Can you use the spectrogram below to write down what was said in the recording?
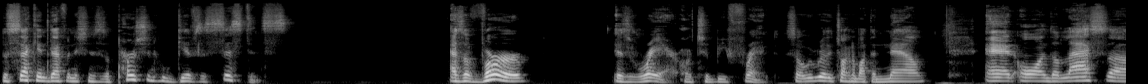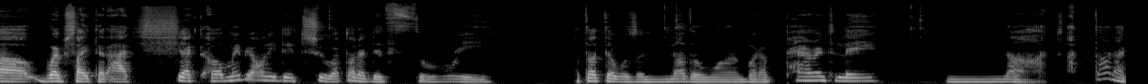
The second definition is a person who gives assistance. As a verb is rare or to befriend. So we're really talking about the noun. And on the last uh, website that I checked, oh, maybe I only did two. I thought I did three. I thought there was another one, but apparently not. I thought I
